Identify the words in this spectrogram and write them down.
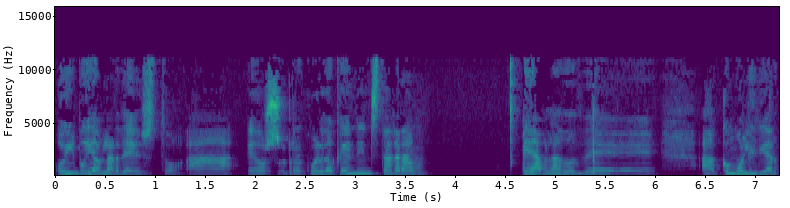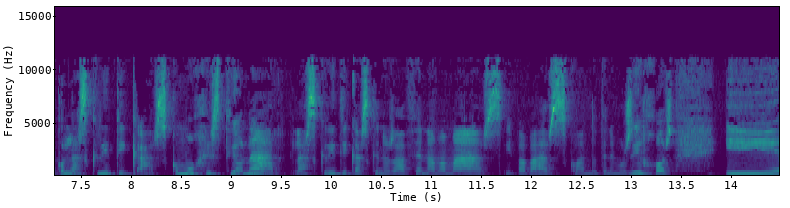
hoy voy a hablar de esto. Uh, os recuerdo que en Instagram he hablado de cómo lidiar con las críticas, cómo gestionar las críticas que nos hacen a mamás y papás cuando tenemos hijos. Y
